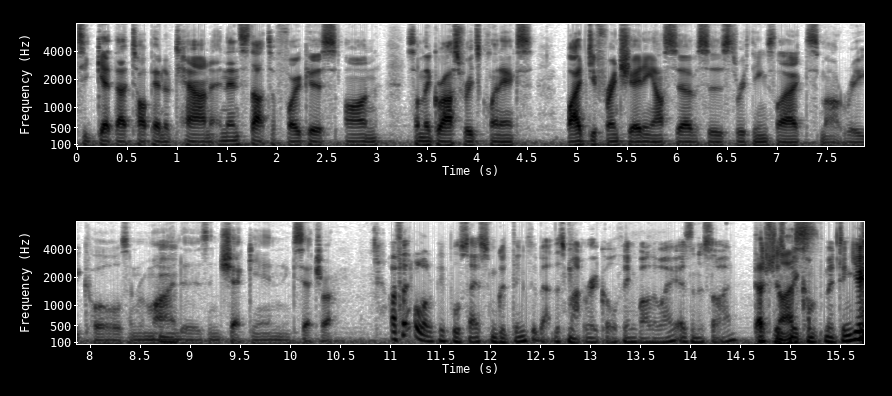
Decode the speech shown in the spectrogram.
to get that top end of town and then start to focus on some of the grassroots clinics by differentiating our services through things like smart recalls and hmm. reminders and check-in, etc. I've heard a lot of people say some good things about the smart recall thing. By the way, as an aside, That's just me complimenting you.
